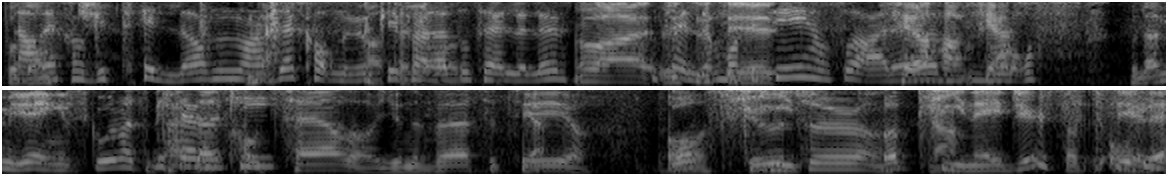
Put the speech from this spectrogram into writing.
på dansk? Ja, jeg kan ikke telle, men nei, det kan vi jo ikke i Paradise. Hotel heller. Er- Telle om bak i sier tid, og så er det blåst. Men det er mye engelske ord. Paradise. Hotel og University og, og, Og, Scooter. Og, og teenagers, Ja. sier de.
